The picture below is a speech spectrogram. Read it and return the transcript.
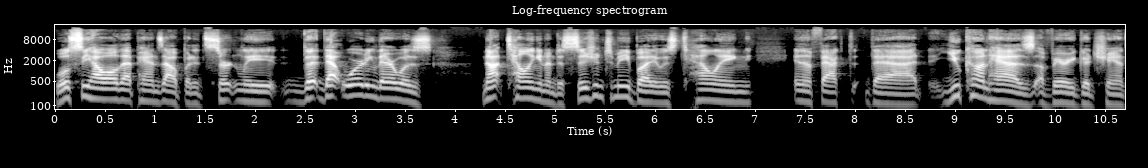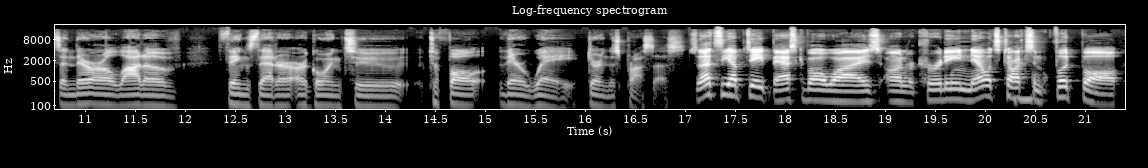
we'll see how all that pans out. But it's certainly that that wording there was not telling in a decision to me, but it was telling in the fact that UConn has a very good chance, and there are a lot of things that are, are going to to fall their way during this process. So that's the update basketball wise on recruiting. Now let's talk some football.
